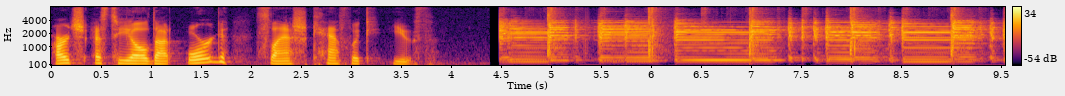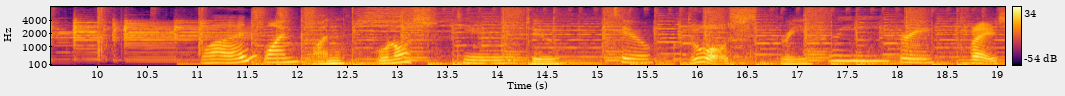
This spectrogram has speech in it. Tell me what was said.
archstl.org slash Catholic Youth. One, One, One, unos, two, two, two, duos, three, three, three, tres,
